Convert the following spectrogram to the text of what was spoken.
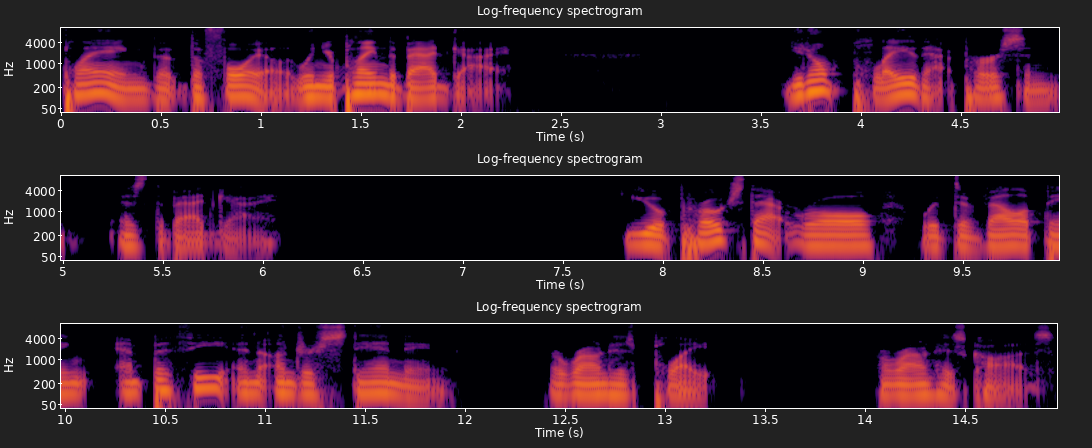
playing the, the foil, when you're playing the bad guy, you don't play that person as the bad guy you approach that role with developing empathy and understanding around his plight, around his cause.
